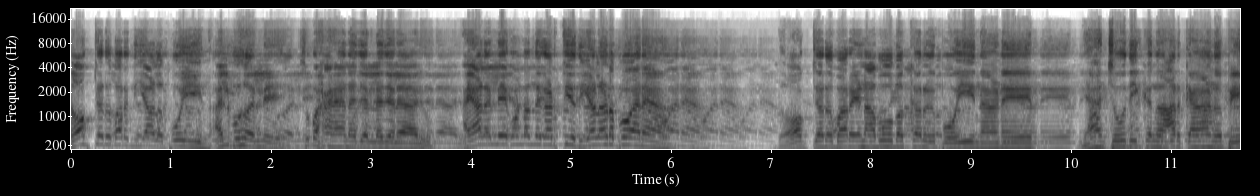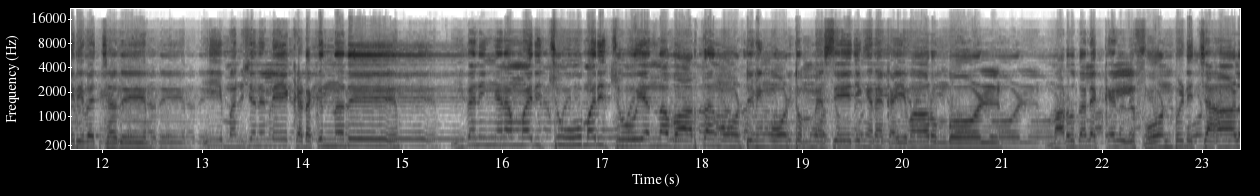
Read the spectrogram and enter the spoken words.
ഡോക്ടർ പറഞ്ഞു ഇയാൾ പോയി. അത്ഭുതമല്ലേ? സുബഹാന ജല്ല ജലാലു. അയാളല്ലേ കൊണ്ടുവന്ന് കടത്തിയത്? ഇയാളെവിടെ പോകാനാ? ഡോക്ടർ പറയണ അബൂബക്കർ പോയി എന്നാണ്. ഞാൻ ചോദിക്കുന്നത് ആർക്കാണ് പേര് വെച്ചത്? ഈ മനുഷ്യനല്ലേ കിടക്കുന്നത്? ഇവനിങ്ങനെ മരിച്ചു മരിച്ചു എന്ന വാർത്ത അങ്ങോട്ടും ഇങ്ങോട്ടും മെസ്സേജ് ഇങ്ങനെ കൈമാറുമ്പോൾ മറുതലക്കൽ ഫോൺ പിടിച്ച ആൾ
